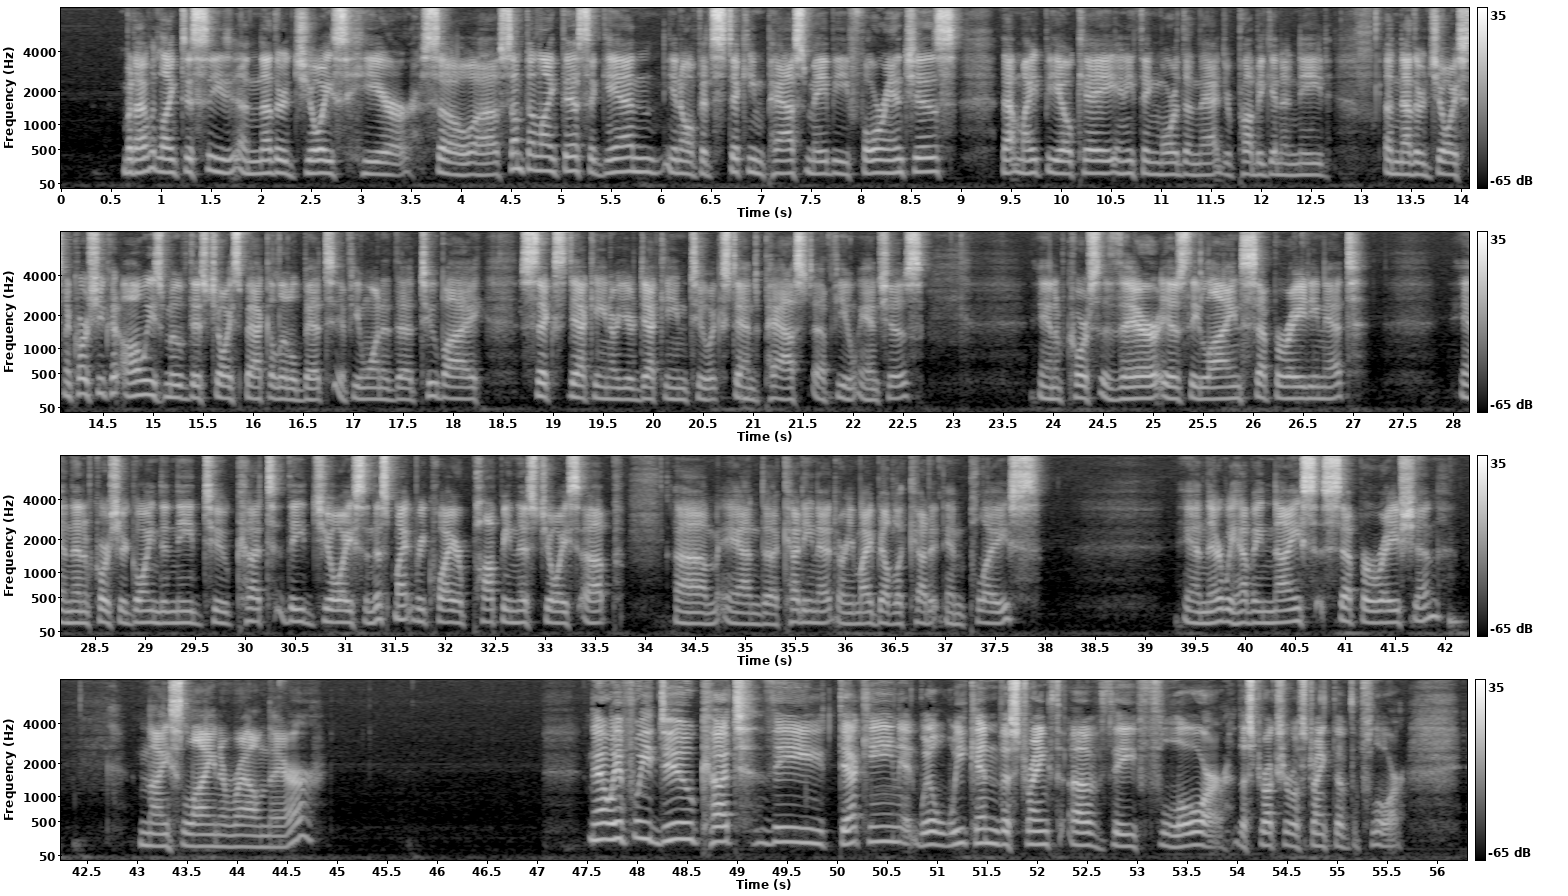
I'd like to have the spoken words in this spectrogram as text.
But I would like to see another joist here. So uh, something like this, again, you know, if it's sticking past maybe four inches, that might be okay. Anything more than that, you're probably going to need another joist. And of course, you could always move this joist back a little bit if you wanted the 2 by 6 decking or your decking to extend past a few inches. And of course, there is the line separating it. And then, of course, you're going to need to cut the joist. And this might require popping this joist up um, and uh, cutting it, or you might be able to cut it in place. And there we have a nice separation. Nice line around there. Now, if we do cut the decking, it will weaken the strength of the floor, the structural strength of the floor.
